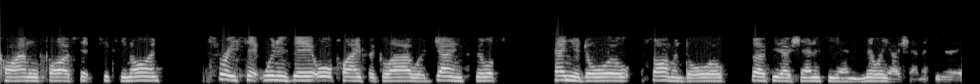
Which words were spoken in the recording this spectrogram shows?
Kiamal, five sets, 69 three set winners there, all playing for Galah, were James Phillips, Tanya Doyle, Simon Doyle, Sophie O'Shaughnessy, and Millie O'Shaughnessy there.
